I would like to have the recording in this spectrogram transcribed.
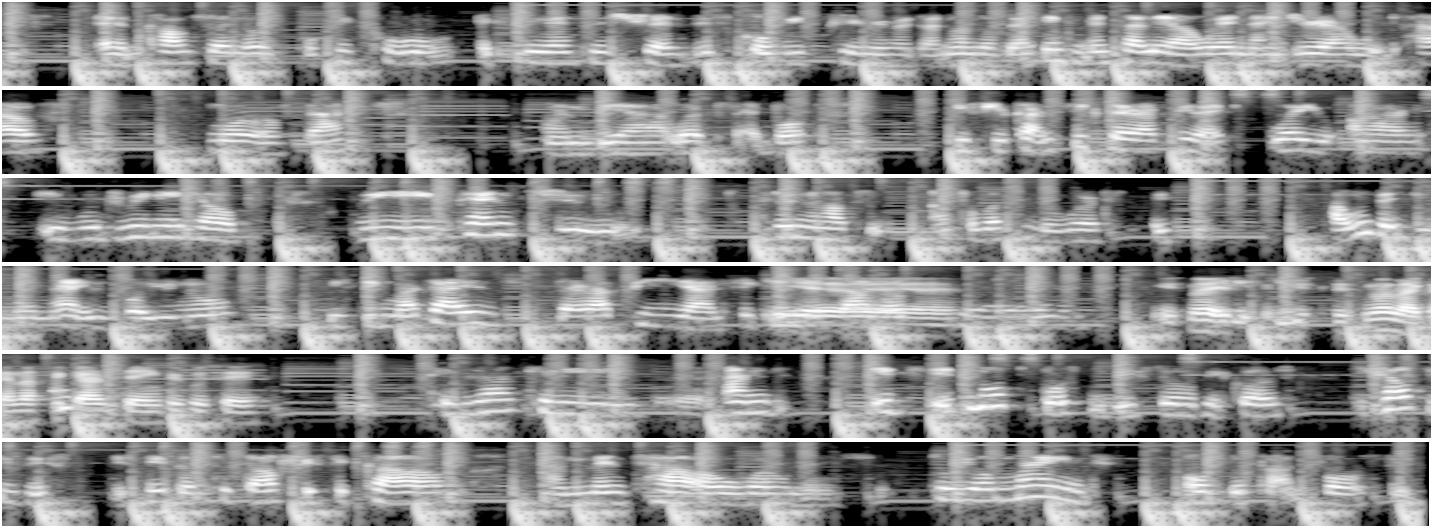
um, counselors for people experiencing stress this COVID period and all of that. I think mentally aware Nigeria would have more of that on their website. But if you can seek therapy like where you are, it would really help. We tend to, I don't know how to, I've forgotten the word. It, I wouldn't say demonize, but you know, we stigmatize therapy and seeking Yeah, it down. It's not. It's, it's, it's not like an African thing. People say. Exactly. Yeah. And it's it's not supposed to be so because health is a, a state of total physical and mental wellness. So your mind also can fall sick.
